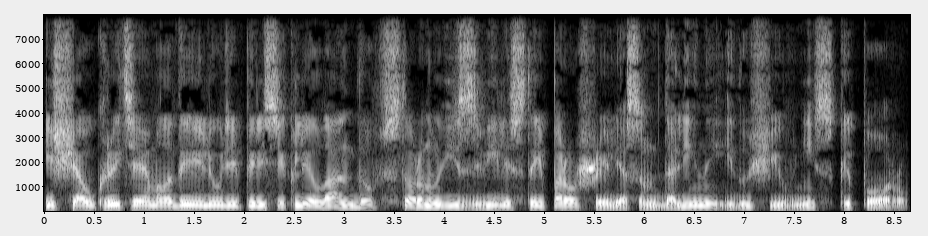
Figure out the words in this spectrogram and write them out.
Ища укрытия, молодые люди пересекли Ланду в сторону извилистой, поросшей лесом долины, идущей вниз к Ипору.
